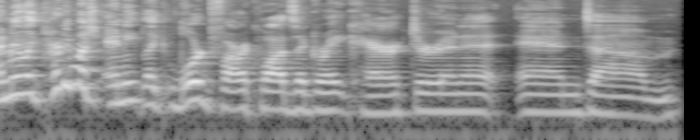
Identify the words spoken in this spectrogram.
I mean, like pretty much any like Lord Farquaad's a great character in it, and um,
